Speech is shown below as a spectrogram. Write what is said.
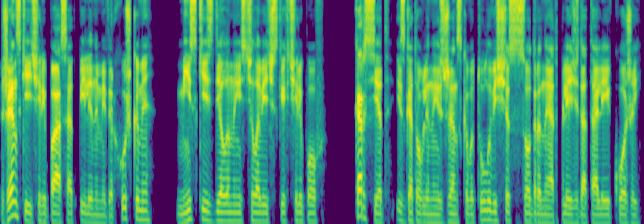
Женские черепа с отпиленными верхушками. Миски, сделанные из человеческих черепов. Корсет, изготовленный из женского туловища с содранной от плеч до талии кожей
